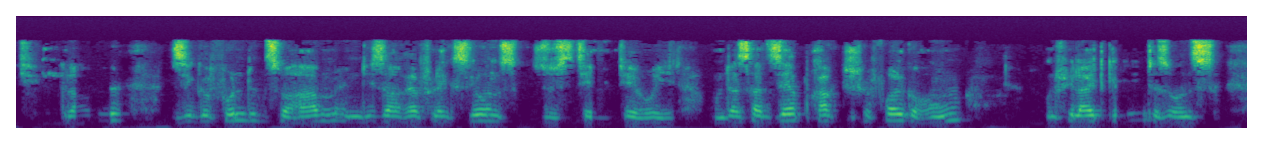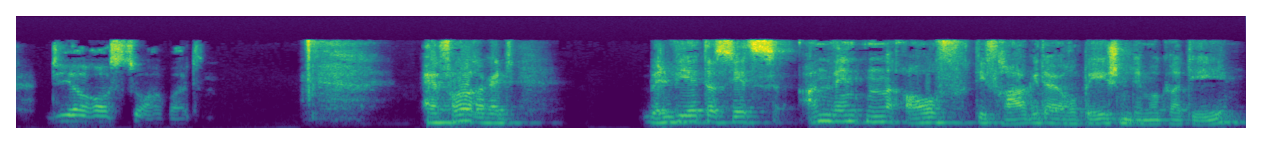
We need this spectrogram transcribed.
ich glaube, sie gefunden zu haben in dieser Reflexionssystemtheorie. Und das hat sehr praktische Folgerungen. Und vielleicht gelingt es uns, die herauszuarbeiten. Hervorragend. Wenn wir das jetzt anwenden auf die Frage der europäischen Demokratie,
